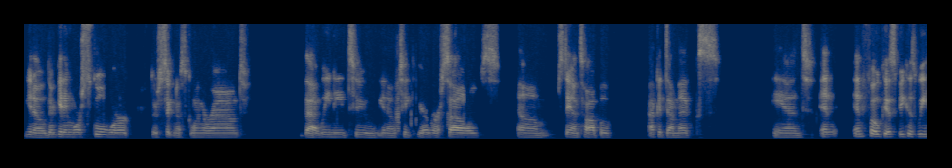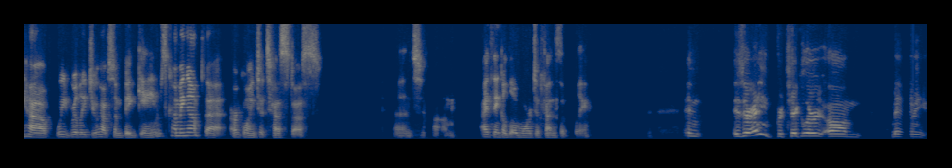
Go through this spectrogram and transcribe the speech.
you know, they're getting more schoolwork, there's sickness going around that we need to, you know, take care of ourselves, um, stay on top of academics and and and focus because we have we really do have some big games coming up that are going to test us. And um, i think a little more defensively. And is there any particular um maybe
